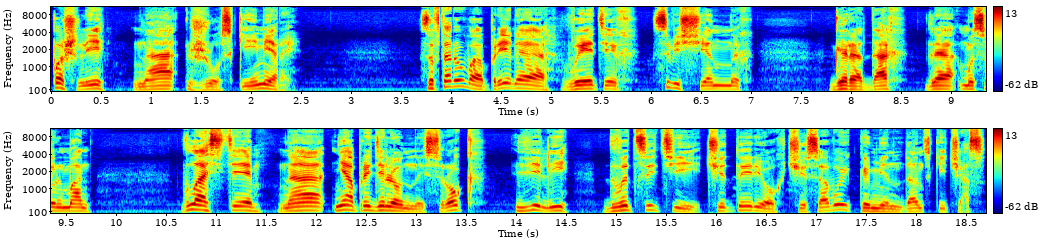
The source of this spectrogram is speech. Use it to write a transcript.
пошли на жесткие меры. Со 2 апреля в этих священных городах для мусульман власти на неопределенный срок ввели 24-часовой комендантский час.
